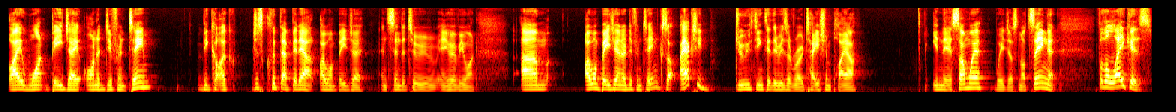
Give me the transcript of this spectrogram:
I want BJ on a different team because just clip that bit out. I want BJ and send it to whoever you want. Um, I want BJ on a different team because I actually do think that there is a rotation player in there somewhere. We're just not seeing it. For the Lakers,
